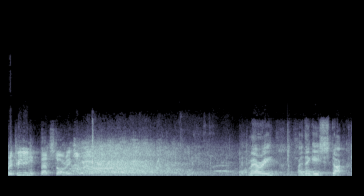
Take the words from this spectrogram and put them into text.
Repeating that story, Mary, I think he's stuck.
